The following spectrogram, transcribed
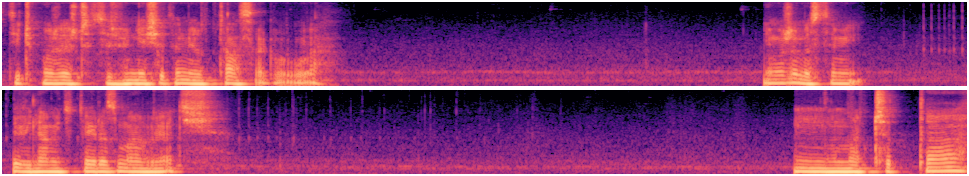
Stitch może jeszcze coś wyniesie, ten miał tasak w ogóle. Nie możemy z tymi cywilami tutaj rozmawiać. Mm, Maczeta.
